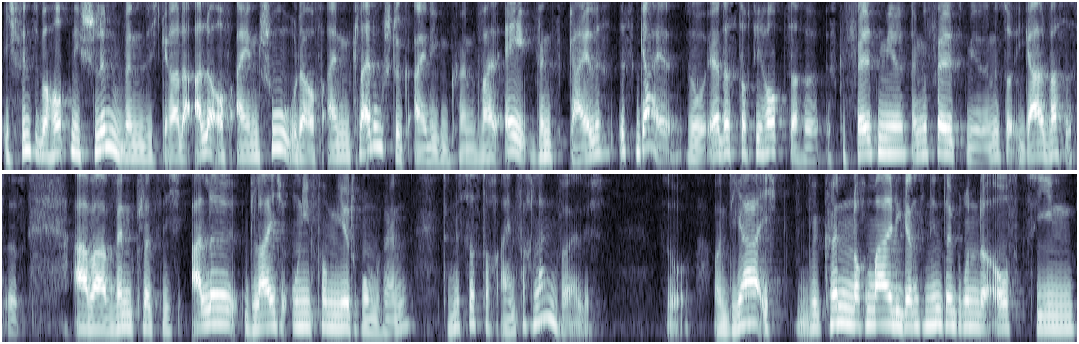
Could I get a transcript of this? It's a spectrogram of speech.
Ich finde es überhaupt nicht schlimm, wenn sich gerade alle auf einen Schuh oder auf ein Kleidungsstück einigen können, weil ey, wenn es geil ist, ist geil. So, ja, das ist doch die Hauptsache. Es gefällt mir, dann gefällt es mir, dann ist doch egal, was es ist. Aber wenn plötzlich alle gleich uniformiert rumrennen, dann ist das doch einfach langweilig. So. Und ja, ich, wir können nochmal die ganzen Hintergründe aufziehen,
